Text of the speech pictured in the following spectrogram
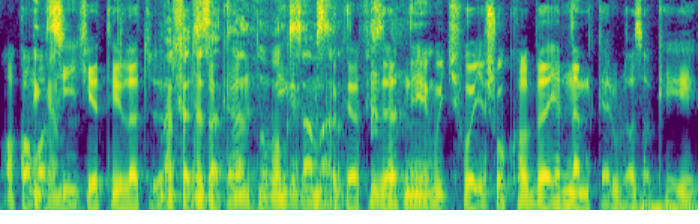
a kamat igen. szintjét illetően. Mert fedezetlen kell, a bank igen, számára. kell fizetni, úgyhogy sokkal beljebb nem kerül az, aki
